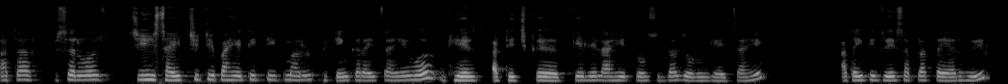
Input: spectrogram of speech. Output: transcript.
आता सर्व जी साईडची टीप आहे ती टीप मारून फिटिंग करायचं आहे व घेर अटॅच केलेला आहे तो सुद्धा जोडून घ्यायचा आहे. आता इथे ड्रेस आपला तयार होईल.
